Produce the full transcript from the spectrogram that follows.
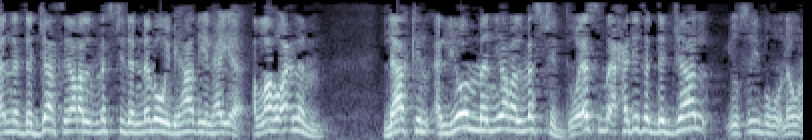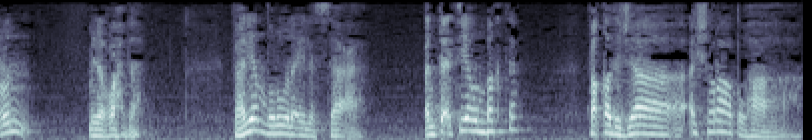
أن الدجال سيرى المسجد النبوي بهذه الهيئة. الله أعلم. لكن اليوم من يرى المسجد ويسمع حديث الدجال يصيبه نوع من الرهبة. فهل ينظرون إلى الساعة أن تأتيهم بغتة؟ فقد جاء أشراطها.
